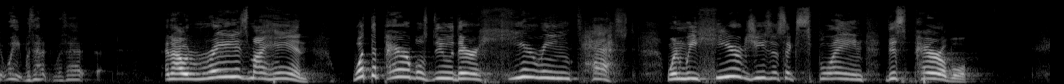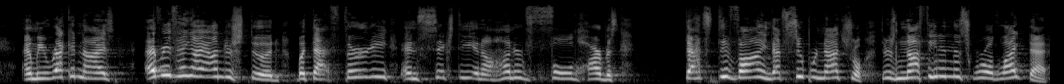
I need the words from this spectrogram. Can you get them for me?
wait, was that, was that? And I would raise my hand. What the parables do, they're a hearing test when we hear Jesus explain this parable and we recognize everything I understood, but that 30 and 60 and 100 fold harvest, that's divine. That's supernatural. There's nothing in this world like that.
